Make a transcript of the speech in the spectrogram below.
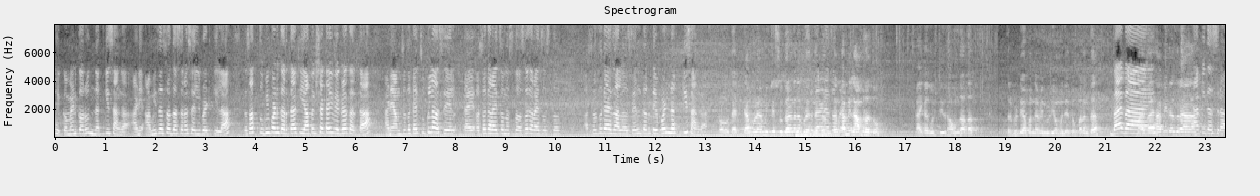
हे कमेंट करून नक्की सांगा. आणि आम्ही जसा दसरा सेलिब्रेट केला तसा तुम्ही पण करता की यापेक्षा काही वेगळं करता. आणि आमचं जर काही चुकलं असेल काय असं करायचं नसतं असं करायचं असतं असं जर काय झालं असेल तर ते पण नक्की सांगा. हो त्या त्यामुळे आम्ही ते सुधारण्याचा प्रयत्न करतो सुधारण्याचा कारण का आम्ही प्रयत्न लांब राहतो. काय काय गोष्टी राहून जातात. तर भेटूया आपण नवीन व्हिडिओमध्ये. तोपर्यंत bye bye. Bye bye. Happy Dasara happy Dasara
